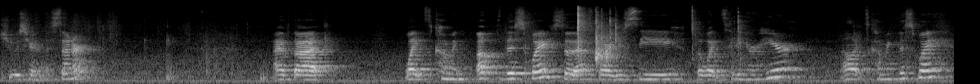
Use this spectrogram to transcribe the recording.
she was here in the center. I've got lights coming up this way, so that's why you see the lights hitting her here. The lights coming this way.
